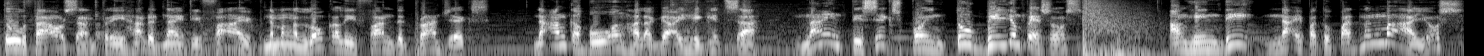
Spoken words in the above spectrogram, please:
2,395 na mga locally funded projects na ang kabuang halaga ay higit sa 96.2 billion pesos ang hindi naipatupad ng maayos,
